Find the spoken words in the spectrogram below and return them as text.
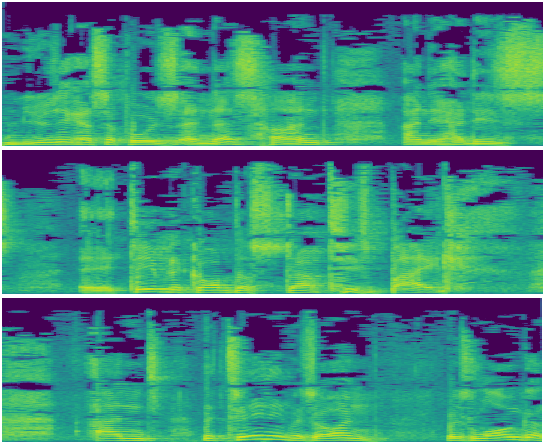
music, I suppose, in this hand, and he had his uh, tape recorder strapped to his back. and the train he was on was longer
